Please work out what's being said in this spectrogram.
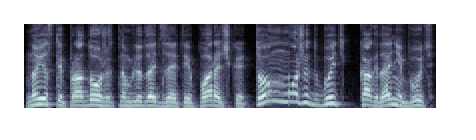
Но если продолжить наблюдать за этой парочкой, то, может быть, когда-нибудь.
